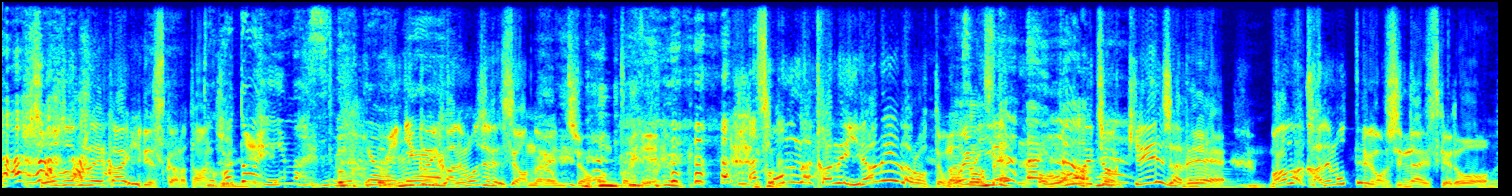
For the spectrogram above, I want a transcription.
相続税回避ですから単純に。言いますね。醜い金持ちですよあんな連中は本当に。そんな金いらねえだろうって思いません？僕は一応経営者でまだ金持ってるかもしれないですけど、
